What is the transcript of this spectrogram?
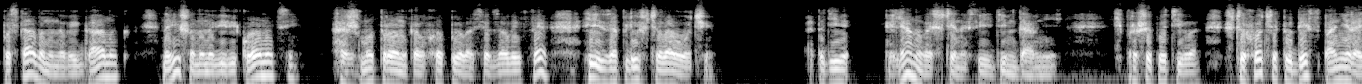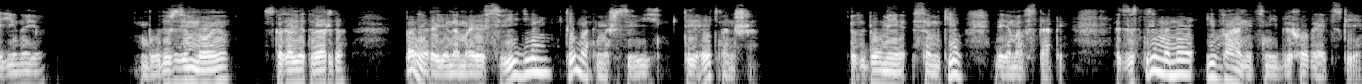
поставлено новий ганок, навішано нові вікониці, аж Мотронка вхопилася за лице і заплющила очі. А тоді глянула ще на свій дім давній і прошепотіла, що хоче туди з пані Раїною. Будеш зі мною, сказав я твердо. Пані Раїна має свій дім, ти матимеш свій, ти гетьманша. В домі самків, де я мав стати, зустрів мене Іванець мій Брюховецький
